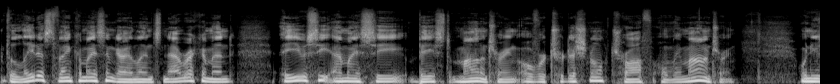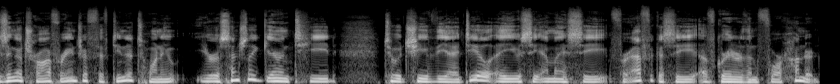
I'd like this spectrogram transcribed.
the latest vancomycin guidelines now recommend AUC MIC based monitoring over traditional trough only monitoring. When using a trough range of 15 to 20, you're essentially guaranteed to achieve the ideal AUC MIC for efficacy of greater than 400.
